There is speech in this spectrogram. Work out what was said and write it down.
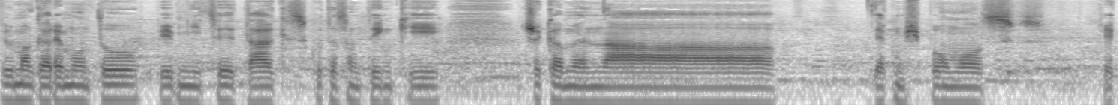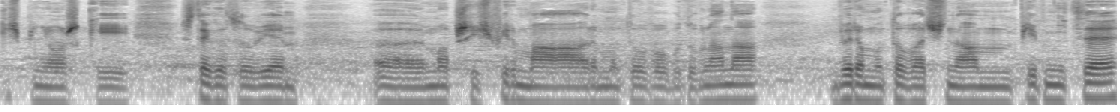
Wymaga remontu piwnicy, tak, skute są tynki. Czekamy na jakąś pomoc, jakieś pieniążki. Z tego co wiem, e, ma przyjść firma remontowo-budowlana, wyremontować nam piwnicę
